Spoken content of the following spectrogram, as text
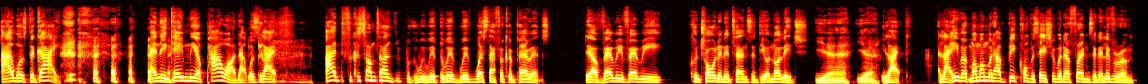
I was the guy. and it gave me a power that was like, I because sometimes with, with, with West African parents, they are very, very controlling in terms of your knowledge. yeah, yeah. Like, like even my mum would have big conversation with her friends in the living room.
